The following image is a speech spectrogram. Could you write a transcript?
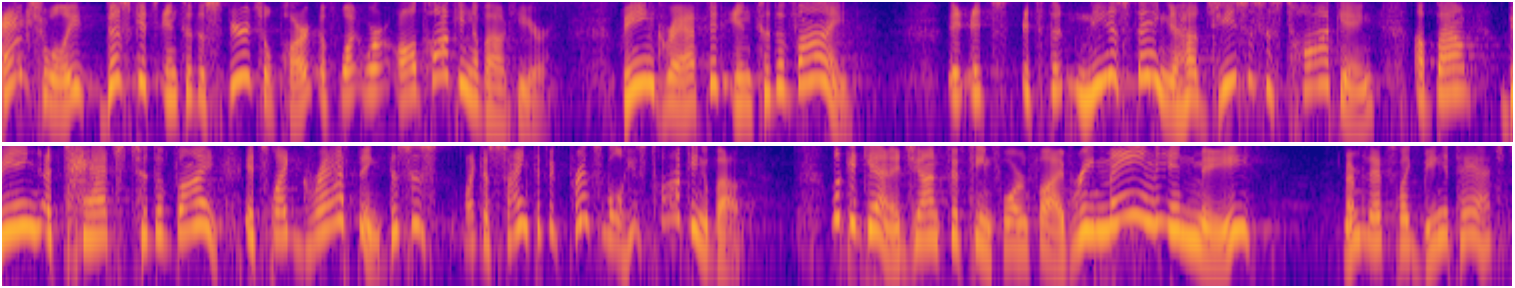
actually, this gets into the spiritual part of what we're all talking about here being grafted into the vine. It, it's, it's the neatest thing how Jesus is talking about being attached to the vine. It's like grafting. This is like a scientific principle he's talking about. Look again at John 15, 4 and 5. Remain in me. Remember, that's like being attached.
